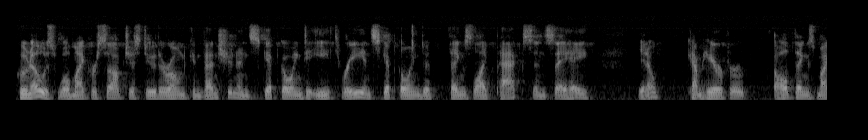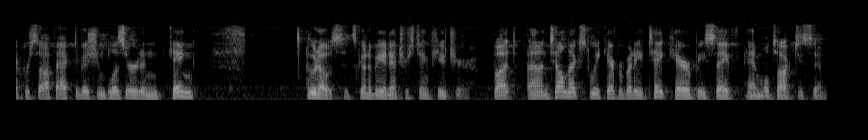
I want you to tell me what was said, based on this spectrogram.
who knows? Will Microsoft just do their own convention and skip going to E3 and skip going to things like PAX and say, hey, you know, come here for all things Microsoft, Activision, Blizzard, and King? Who knows? It's going to be an interesting future. But uh, until next week, everybody, take care, be safe, and we'll talk to you soon.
